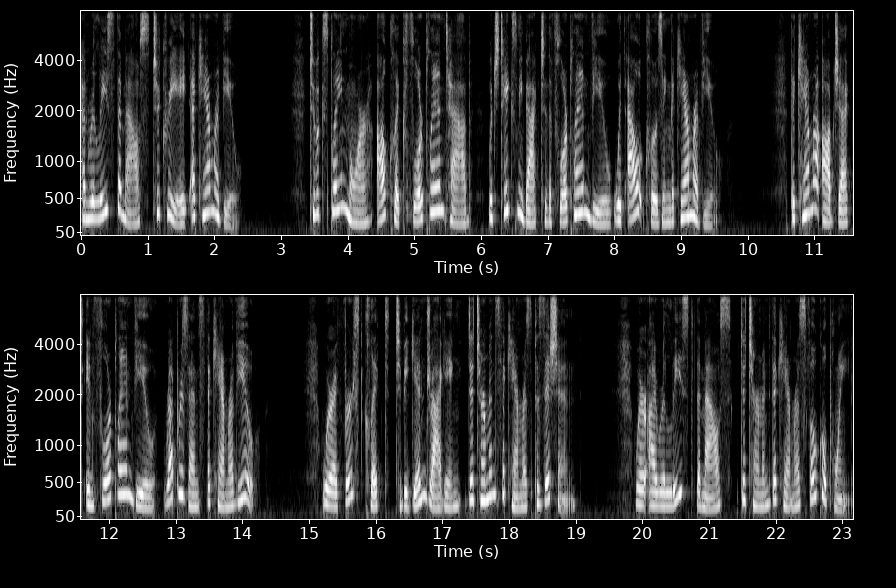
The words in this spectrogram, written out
and release the mouse to create a camera view. To explain more, I'll click Floor Plan tab, which takes me back to the floor plan view without closing the camera view. The camera object in Floor Plan View represents the camera view. Where I first clicked to begin dragging determines the camera's position. Where I released the mouse determined the camera's focal point.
